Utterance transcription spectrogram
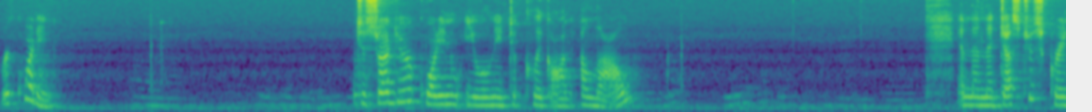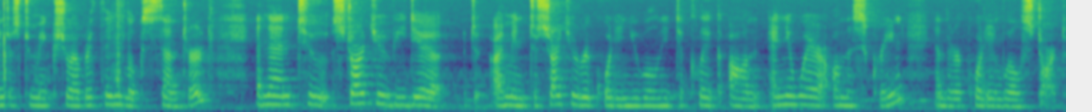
recording. To start your recording you will need to click on allow and then adjust your screen just to make sure everything looks centered and then to start your video I mean to start your recording you will need to click on anywhere on the screen and the recording will start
